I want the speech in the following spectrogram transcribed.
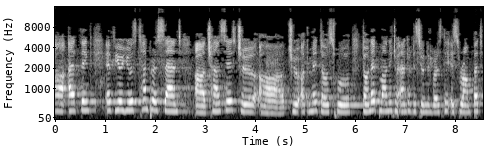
Uh, I think if you use 10% uh, chances to uh, to admit those who donate money to enter this university is wrong. But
